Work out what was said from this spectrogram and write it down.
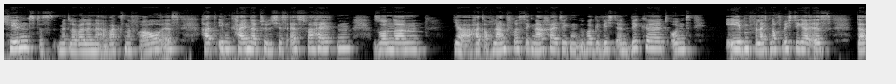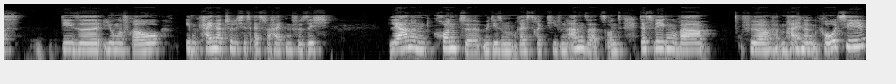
Kind, das mittlerweile eine erwachsene Frau ist, hat eben kein natürliches Essverhalten, sondern ja, hat auch langfristig nachhaltigen Übergewicht entwickelt und eben vielleicht noch wichtiger ist, dass diese junge Frau eben kein natürliches Essverhalten für sich lernen konnte mit diesem restriktiven Ansatz. Und deswegen war für meinen Coachie,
